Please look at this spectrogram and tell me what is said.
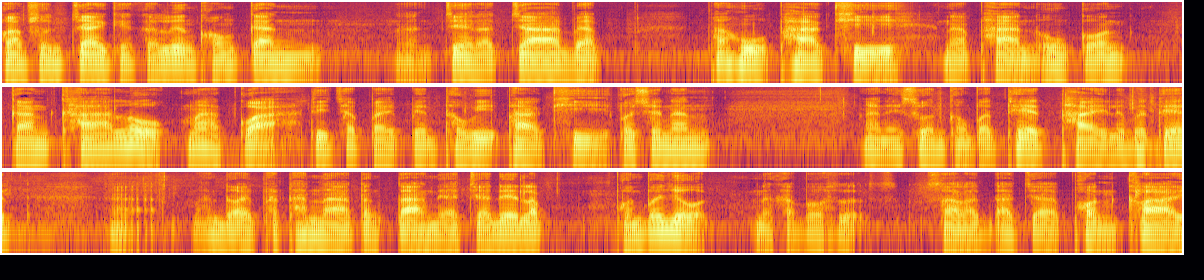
ความสนใจเกี่ยวกับเรื่องของการเจรจาแบบพหุภาคีนะผ่านองค์กรการค้าโลกมากกว่าที่จะไปเป็นทวิภาคี เพราะฉะนั้นในส่วนของประเทศไทยหรือประเทศอ่าดอยพัฒนาต่างๆเนี่ยจจะได้รับผลประโยชน์นะครับเพราะสหรัฐอาจจะผ่อนคลาย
